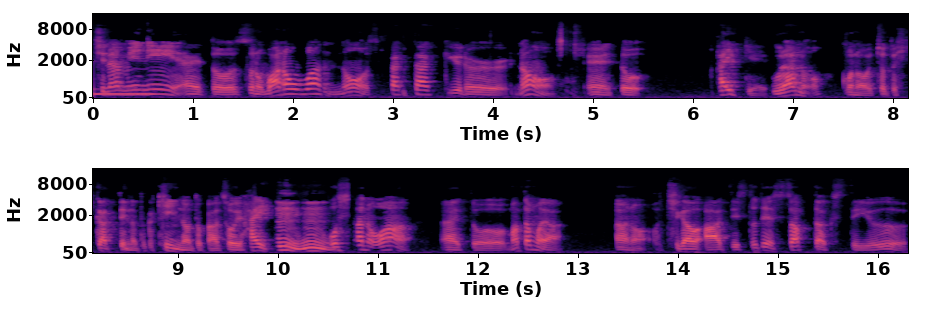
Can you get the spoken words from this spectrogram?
ちなみに、えっ、と、その101のスペクタキュラーの、えっ、と、背景、裏の、このちょっと光ってるのとか金のとかそういう背う景んうんを。したのは、えっ、と、またもや、あの、違うアーティストで、サプタックスっていう、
